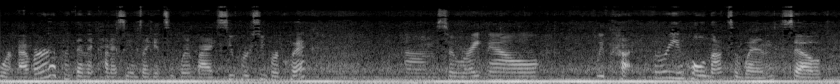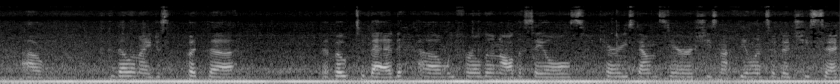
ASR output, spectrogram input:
forever, but then it kind of seems like it's went by super, super quick. Um, so right now, we've got three whole knots of wind. So uh, Bill and I just put the the boat to bed. Um, we furled in all the sails. Carrie's downstairs. She's not feeling so good. She's sick.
